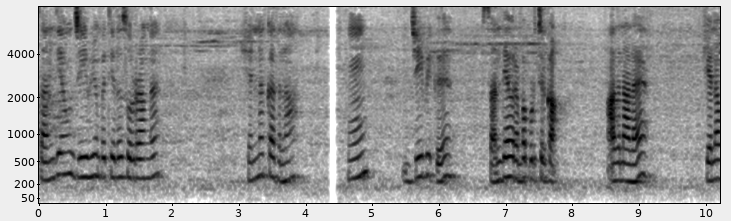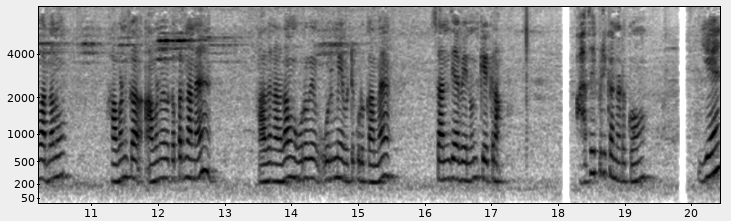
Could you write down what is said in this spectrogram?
சந்தியாவும் ஜீவியும் பற்றி எதோ சொல்கிறாங்க என்னக்கா அதெல்லாம் ம் ஜீவிக்கு சந்தியாவை ரொம்ப பிடிச்சிருக்கான் அதனால் என்னவா இருந்தாலும் அவனுக்கு அவனுக்கு அப்புறம் தானே? அதனால தான் அவன் உரிமை உரிமையை விட்டு கொடுக்காம சந்தியா வேணும்னு கேட்குறான் அது எப்படிக்கா நடக்கும்? ஏன்?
